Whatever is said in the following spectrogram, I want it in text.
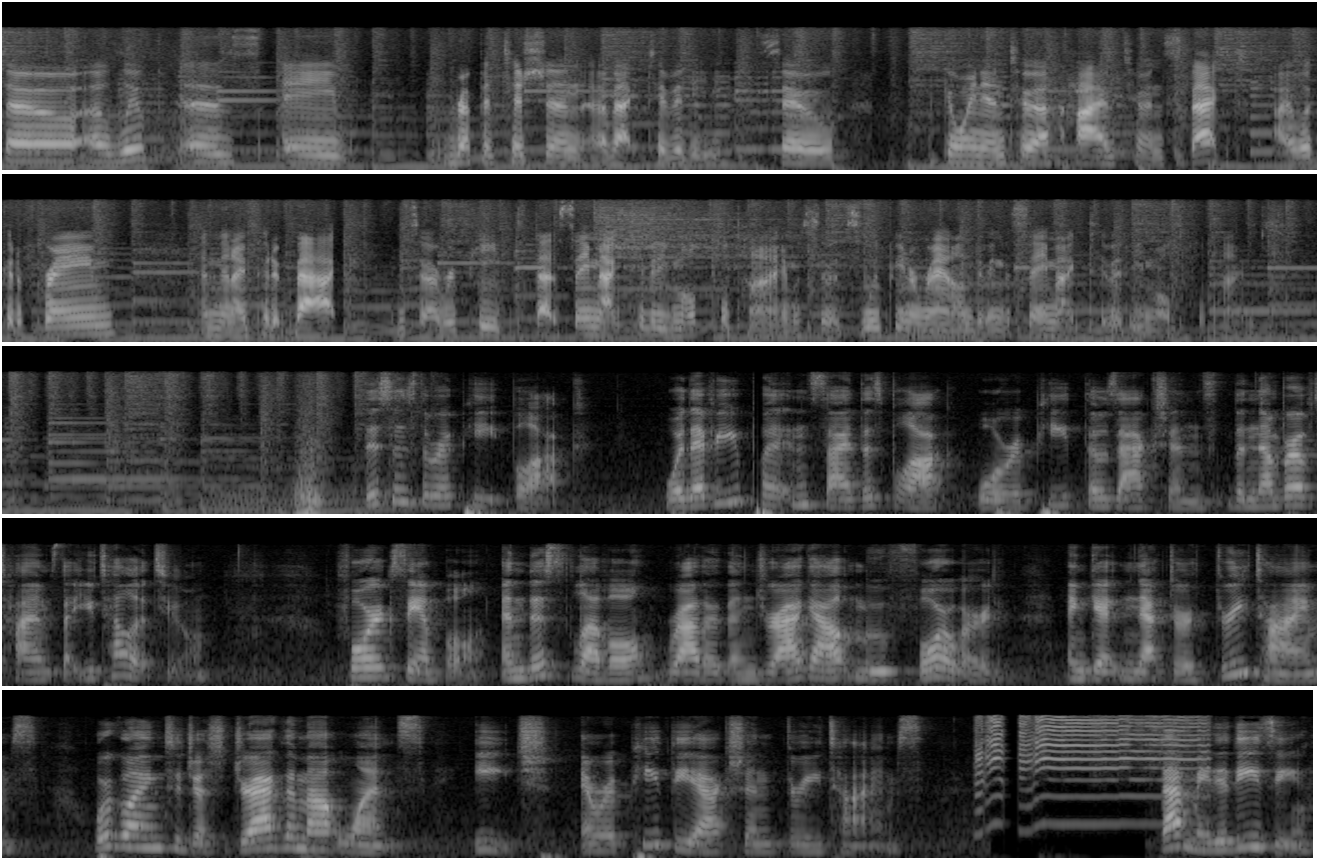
So a loop is a repetition of activity. So going into a hive to inspect, I look at a frame and then I put it back and so I repeat that same activity multiple times. So it's looping around doing the same activity multiple times. This is the repeat block. Whatever you put inside this block will repeat those actions the number of times that you tell it to. For example, in this level, rather than drag out, move forward, and get nectar three times, we're going to just drag them out once, each, and repeat the action three times. That made it easy.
